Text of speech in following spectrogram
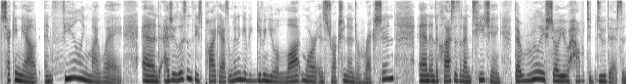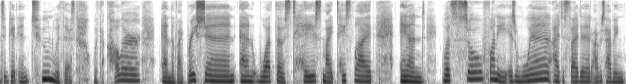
checking out and feeling my way. And as you listen to these podcasts, I'm going to be giving you a lot more instruction and direction. And in the classes that I'm teaching, that really show you how to do this and to get in tune with this, with the color and the vibration and what those tastes might taste like. And what's so funny is when I decided I was having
